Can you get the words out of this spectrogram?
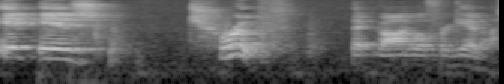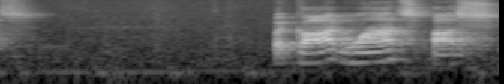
it is truth that God will forgive us. But God wants us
